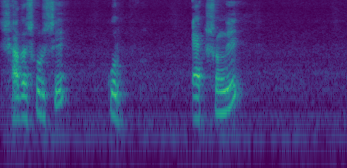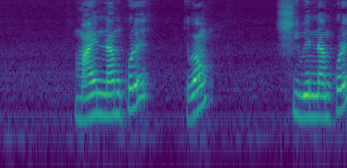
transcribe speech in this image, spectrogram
সাদা সর্ষে কর্পূর একসঙ্গে মায়ের নাম করে এবং শিবের নাম করে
